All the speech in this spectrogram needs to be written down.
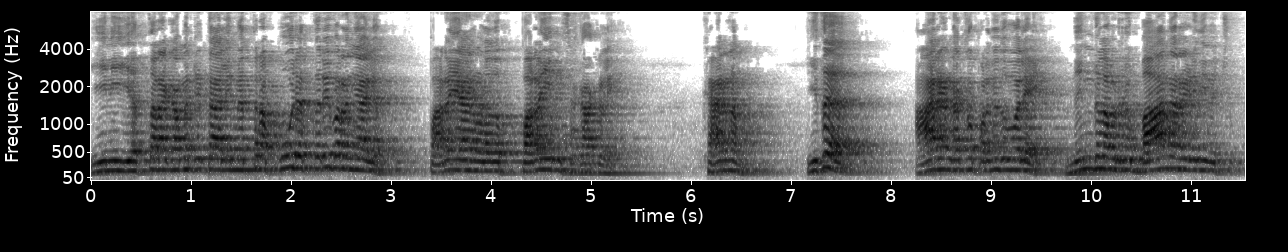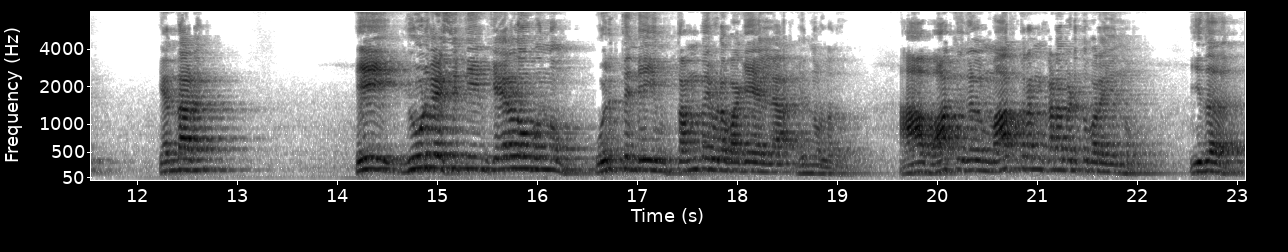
ഇനി എത്ര കമന്റ് ഇട്ടാലും എത്ര പൂര തെറി പറഞ്ഞാലും പറയാനുള്ളത് പറയും സഖാക്കളെ. കാരണം ഇത് ആരണ്ടൊക്കെ പറഞ്ഞതുപോലെ നിങ്ങൾ അവിടെ ഒരു ബാനർ എഴുതി വെച്ചു. എന്താണ്? ഈ യൂണിവേഴ്സിറ്റിയും കേരളവും ഒന്നും ഒരുത്തിന്റെയും തന്തയുടെ വകയല്ല എന്നുള്ളത്. ആ വാക്കുകൾ മാത്രം കടമെടുത്തു പറയുന്നു. ഇത്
